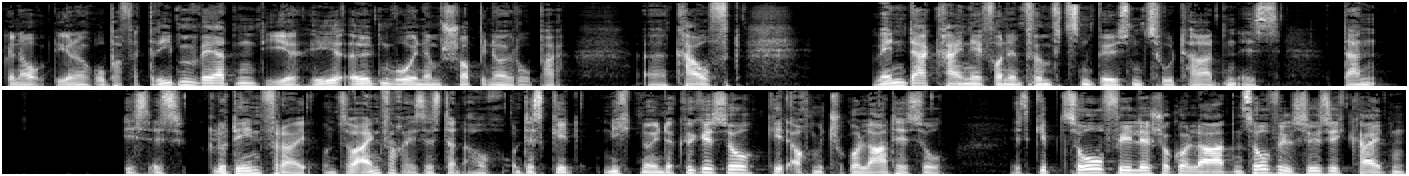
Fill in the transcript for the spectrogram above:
genau, die in Europa vertrieben werden, die ihr hier irgendwo in einem Shop in Europa äh, kauft. Wenn da keine von den 15 bösen Zutaten ist, dann ist es glutenfrei. Und so einfach ist es dann auch. Und das geht nicht nur in der Küche so, geht auch mit Schokolade so. Es gibt so viele Schokoladen, so viele Süßigkeiten.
